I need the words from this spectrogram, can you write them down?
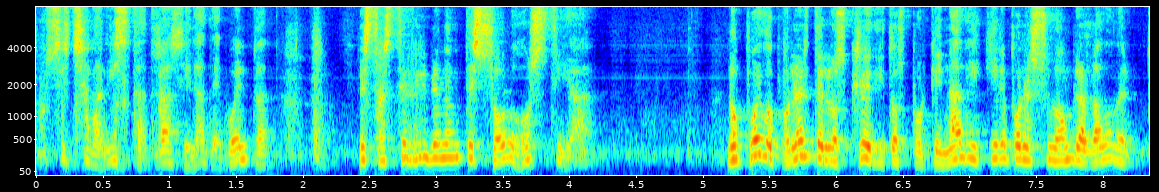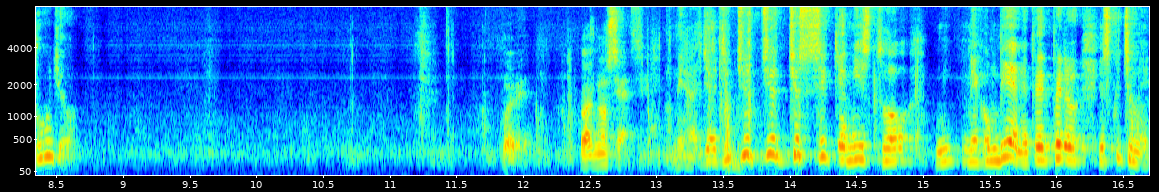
Pues echa la vista atrás y date cuenta. Estás terriblemente solo, hostia. No puedo ponerte los créditos porque nadie quiere poner su nombre al lado del tuyo. Muy bien, pues no se hace. Mira, yo, yo, yo, yo sé que a mí esto me conviene, pe- pero, escúchame,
